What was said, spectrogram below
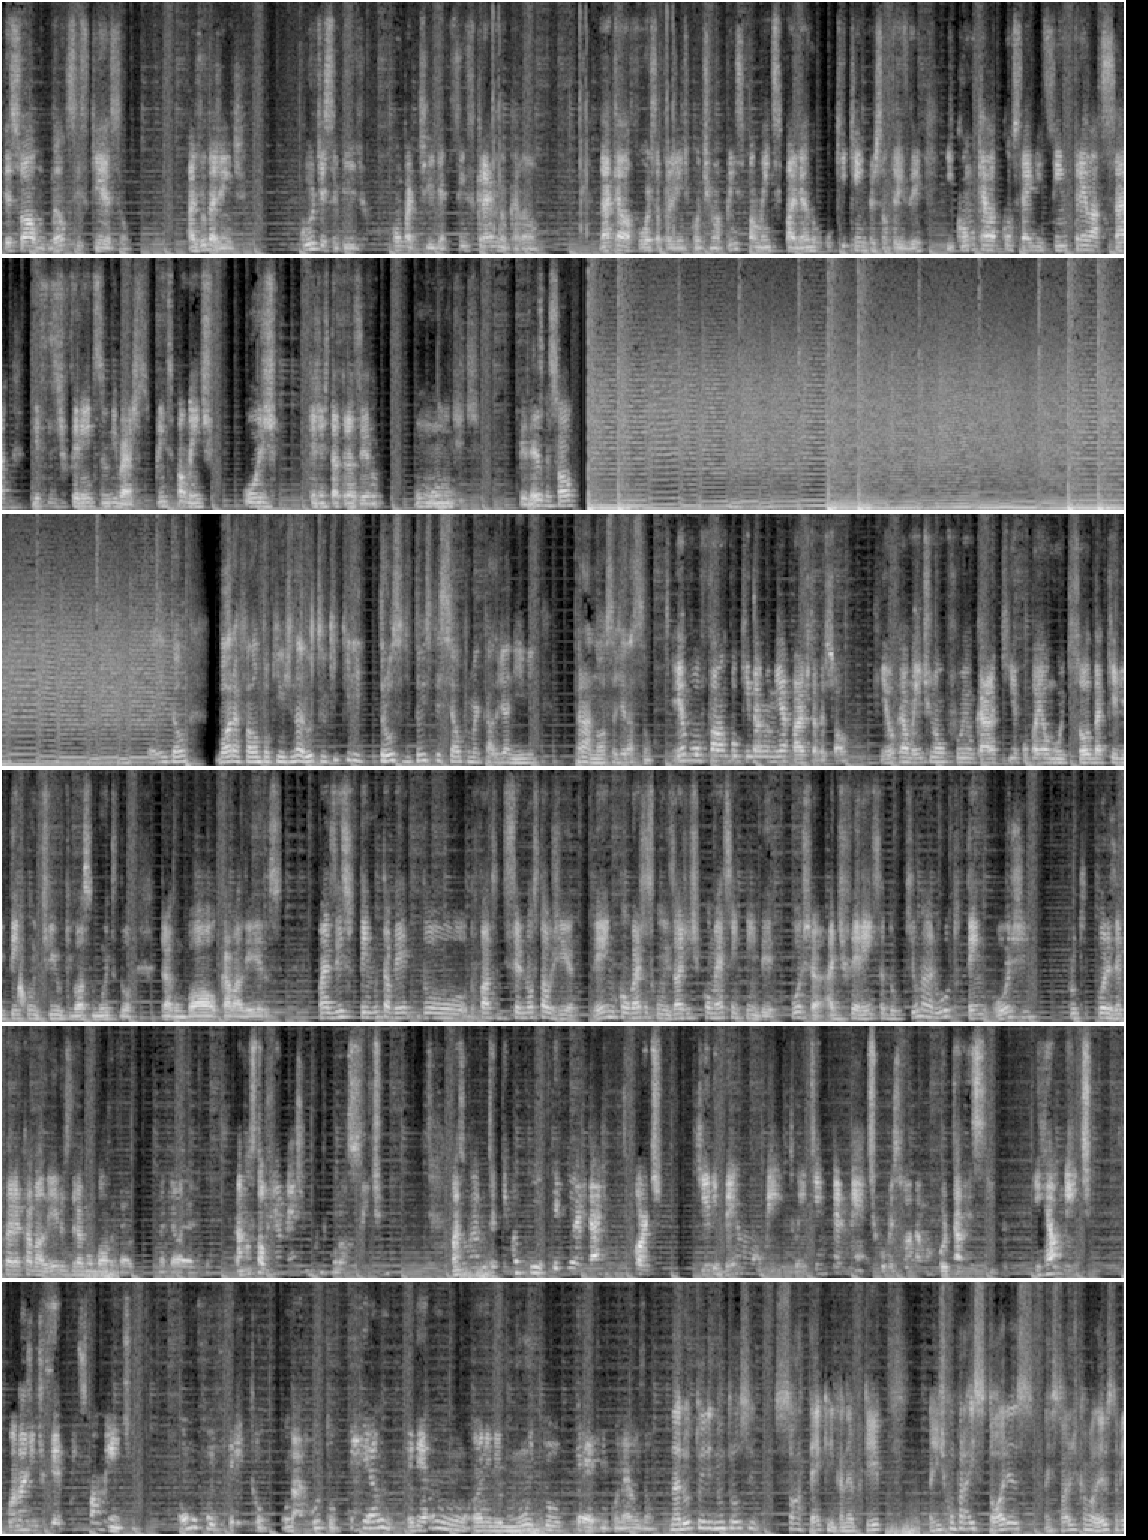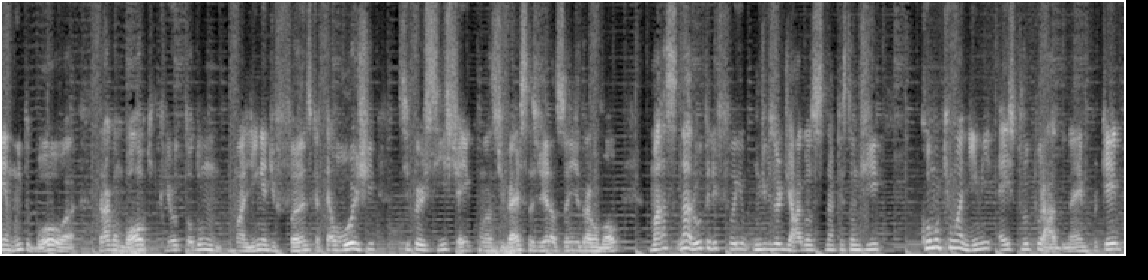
pessoal, não se esqueçam, ajuda a gente, curte esse vídeo, compartilha, se inscreve no canal, dá aquela força para a gente continuar, principalmente espalhando o que é impressão 3D e como que ela consegue se entrelaçar nesses diferentes universos, principalmente hoje que a gente está trazendo um mundo geek. Beleza, pessoal? Então, bora falar um pouquinho de Naruto e o que, que ele trouxe de tão especial para o mercado de anime para a nossa geração. Eu vou falar um pouquinho da minha parte, tá, pessoal? Eu realmente não fui um cara que acompanhou muito, sou daquele tempo antigo que gosto muito do Dragon Ball, Cavaleiros, mas isso tem muito a ver do, do fato de ser nostalgia. Em conversas com o Isa, a gente começa a entender, poxa, a diferença do que o Naruto tem hoje pro que, por exemplo, era Cavaleiros, Dragon Ball naquela, naquela época. A nostalgia mexe muito com o nosso sentimento. Mas o Naruto tem uma peculiaridade muito forte, que ele veio no momento em que a internet começou a dar uma fortalecida. E realmente, quando a gente vê principalmente como foi feito o Naruto, ele é um, ele é um anime muito técnico, né, Luizão? Naruto, ele não trouxe só a técnica, né? Porque a gente comparar histórias, a história de Cavaleiros também é muito boa. Dragon Ball, que criou toda um, uma linha de fãs que até hoje se persiste aí com as diversas gerações de Dragon Ball. Mas Naruto, ele foi um divisor de águas na questão de como que um anime é estruturado, né? Porque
